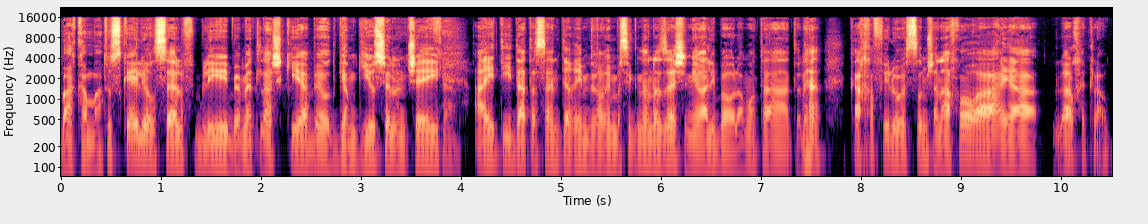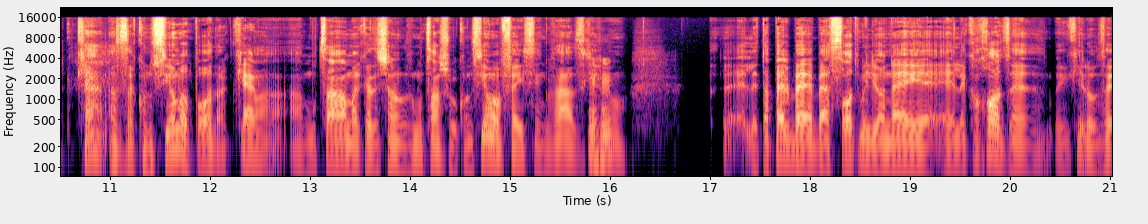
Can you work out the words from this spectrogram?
בהקמה. to scale yourself בלי באמת להשקיע בעוד גם גיוס של אנשי כן. IT דאטה סנטרים דברים בסגנון הזה שנראה לי בעולמות ה... אתה יודע כך אפילו 20 שנה אחורה היה לא היה לך cloud. כן אז זה consumer product כן. המוצר המרכזי שלנו זה מוצר שהוא consumer facing ואז מהמם. כאילו לטפל ב- בעשרות מיליוני אה, לקוחות זה כאילו זה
